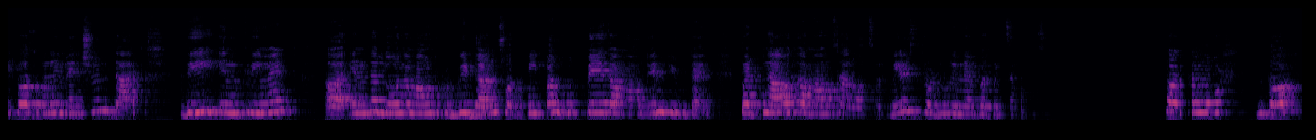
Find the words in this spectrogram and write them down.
It was only mentioned that the increment uh, in the loan amount could be done for the people who pay the amount in due time. But now the amounts are also revealed so do remember these amounts. Furthermore, the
